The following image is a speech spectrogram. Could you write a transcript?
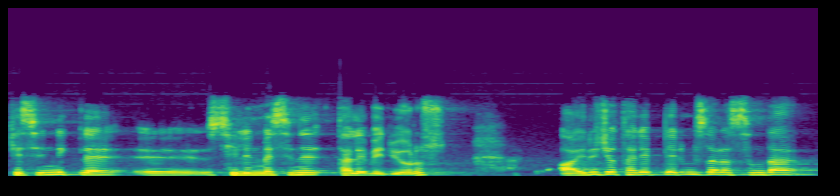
kesinlikle e, silinmesini talep ediyoruz. Ayrıca taleplerimiz arasında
